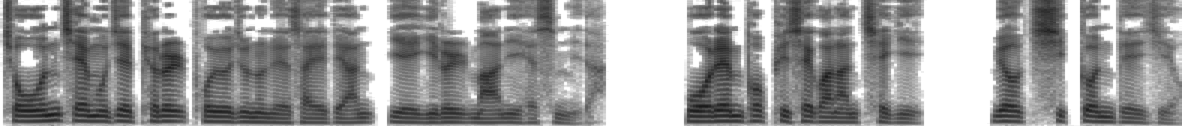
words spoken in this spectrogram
좋은 재무제표를 보여주는 회사에 대한 얘기를 많이 했습니다. 워렌 버핏에 관한 책이 몇십 권 되지요.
